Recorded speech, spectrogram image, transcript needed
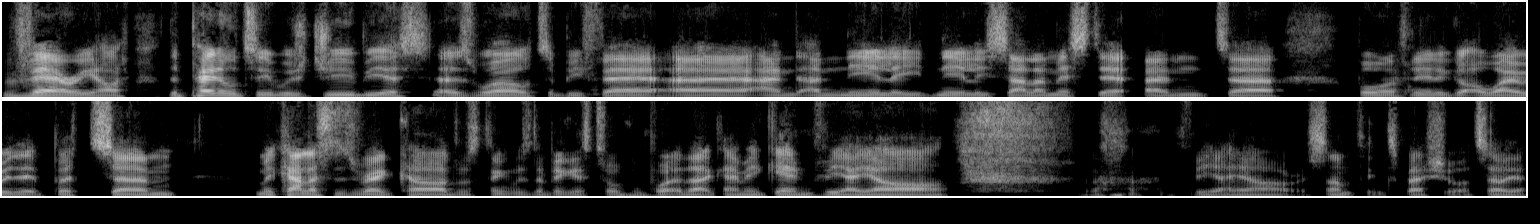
very harsh. The penalty was dubious as well, to be fair, uh, and and nearly nearly Salah missed it, and uh, Bournemouth nearly got away with it. But um, Mac Allister's red card was I think was the biggest talking point of that game. Again, VAR. VAR or something special, I'll tell you.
